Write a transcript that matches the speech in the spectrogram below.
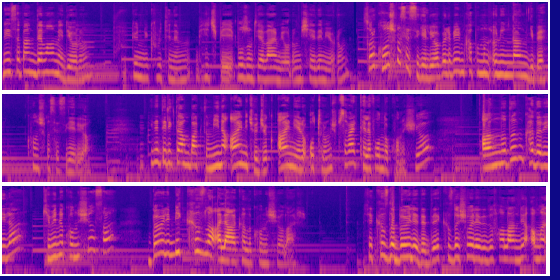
Neyse ben devam ediyorum. Günlük rutinim. Hiçbir bozuntuya vermiyorum, bir şey demiyorum. Sonra konuşma sesi geliyor. Böyle benim kapımın önünden gibi konuşma sesi geliyor. Yine delikten baktım. Yine aynı çocuk aynı yere oturmuş. Bu sefer telefonda konuşuyor. Anladığım kadarıyla kiminle konuşuyorsa böyle bir kızla alakalı konuşuyorlar. İşte kız da böyle dedi, kız da şöyle dedi falan diyor ama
